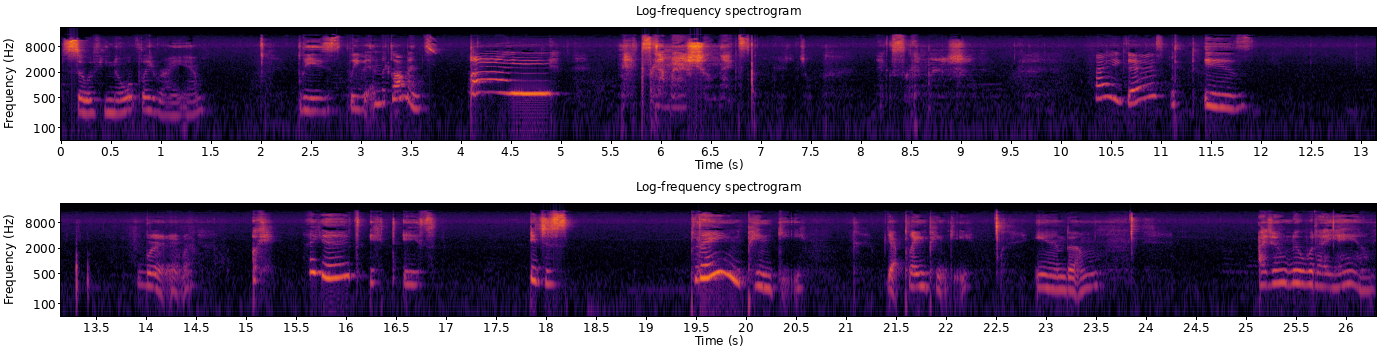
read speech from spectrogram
So if you know what flavor I am, please leave it in the comments. Bye. Next commercial. Next commercial. Next commercial. Hi guys is where am I? Okay, hi guys. It is it is plain pinky. Yeah, plain pinky. And um I don't know what I am.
